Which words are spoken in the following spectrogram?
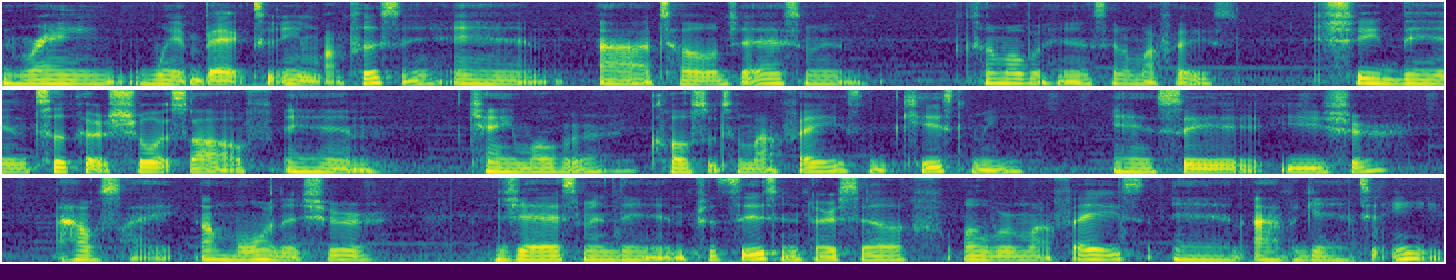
Rain went back to eat my pussy, and I told Jasmine, Come over here and sit on my face. She then took her shorts off and came over closer to my face and kissed me and said, You sure? I was like, I'm more than sure. Jasmine then positioned herself over my face and I began to eat.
